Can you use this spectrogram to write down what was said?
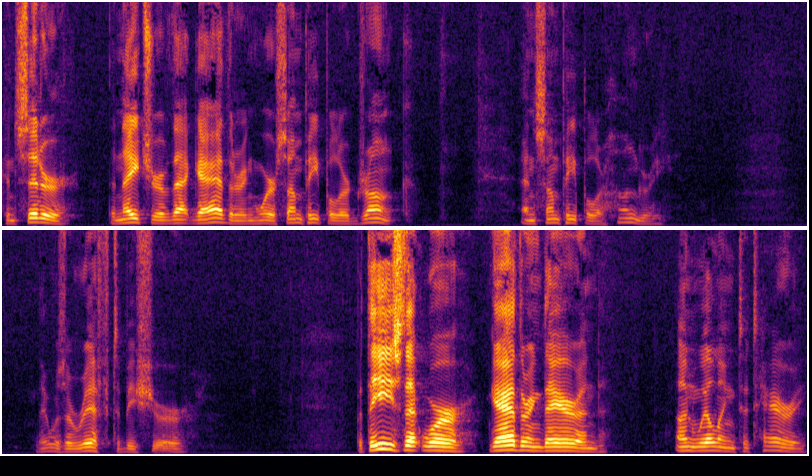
consider the nature of that gathering where some people are drunk and some people are hungry. There was a rift, to be sure. But these that were gathering there and unwilling to tarry,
